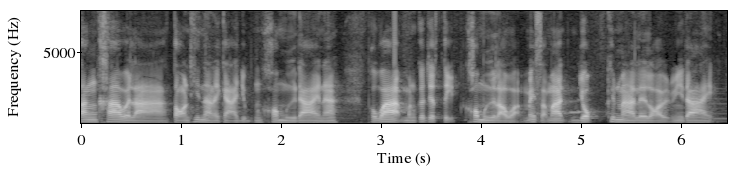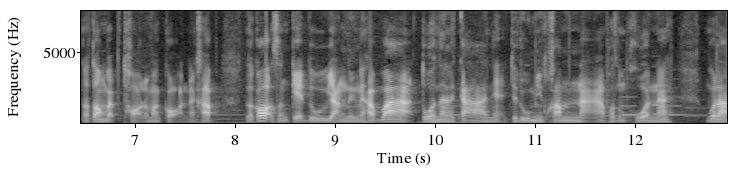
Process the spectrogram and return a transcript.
ตั้งค่าเวลาตอนที่นาฬิกาอยู่บนข้อมือได้นะ เพราะว่ามันก็จะติดข้อมือเราอะไม่สามารถยกขึ้นมาลอยๆแบบนี้ได้ ก็ต้องแบบถอดออกมาก่อนนะครับ แล้วก็สังเกตดูอย่างหนึ่งนะครับว่าตัวนาฬิกาเนี่ยจะดูมีความหนาพอสมควรนะ เวลา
